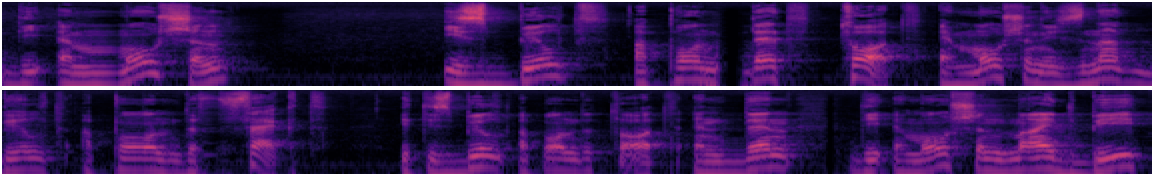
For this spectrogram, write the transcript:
the emotion is built upon that thought. Emotion is not built upon the fact. It is built upon the thought. And then the emotion might be,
